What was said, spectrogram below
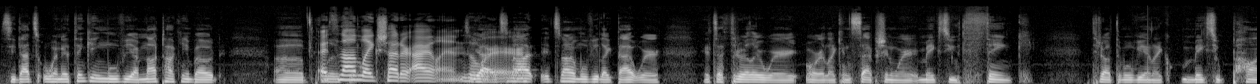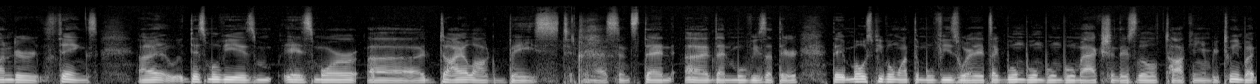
see that's when a thinking movie i'm not talking about uh It's not like Shutter Islands or yeah, it's not it's not a movie like that where it's a thriller where or like Inception where it makes you think throughout the movie and like makes you ponder things. Uh, this movie is is more uh, dialogue based in essence than uh, than movies that they're they most people want the movies where it's like boom boom boom boom action. There's little talking in between, but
